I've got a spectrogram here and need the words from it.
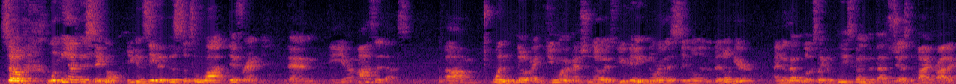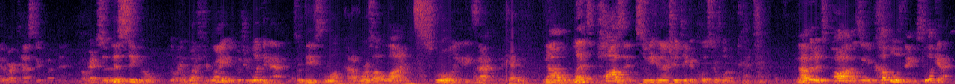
So looking at this signal, you can see that this looks a lot different than the uh, Mazda does. Um, one note I do want to mention though is you can ignore this signal in the middle here. I know that looks like a police gun, but that's just a byproduct of our test equipment. Okay, so this signal going left to right is what you're looking at. So these kind of horizontal lines. Scrolling, exactly. Okay. Now let's pause it so we can actually take a closer look. Now that it's paused, there are a couple of things to look at.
